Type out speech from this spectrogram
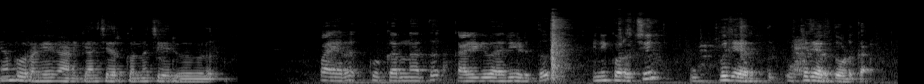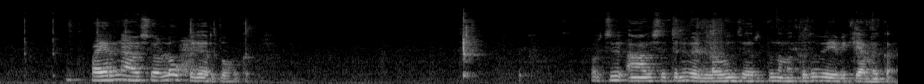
ഞാൻ പുറകെ കാണിക്കാൻ ചേർക്കുന്ന ചേരുവകൾ. പയർ കുക്കറിനകത്ത് കഴുകി വാരി എടുത്തു. ഇനി കുറച്ച് ഉപ്പ് ചേർത്ത് ഉപ്പ് ചേർത്ത് കൊടുക്കാം. പയറിന് ആവശ്യമുള്ള ഉപ്പ് ചേർത്ത് കൊടുക്കാം. കുറച്ച് ആവശ്യത്തിന് വെള്ളവും ചേർത്ത് നമുക്കത് വേവിക്കാൻ വെക്കാം.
